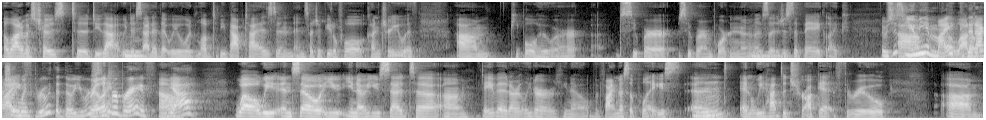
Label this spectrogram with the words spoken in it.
a lot of us chose to do that. We decided that we would love to be baptized in, in such a beautiful country with um, people who were super, super important. It was just a big, like, It was just you, me, and um, Mike that actually life. went through with it, though. You were Really? super brave. Oh. Yeah. Well, we and so you you know you said to um, David, our leader, you know, find us a place, and and we had to truck it through um,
